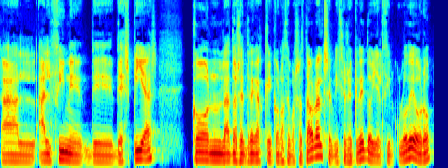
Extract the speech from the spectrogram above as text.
al, al cine de, de, espías, con las dos entregas que conocemos hasta ahora, El Servicio Secreto y El Círculo de Oro.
